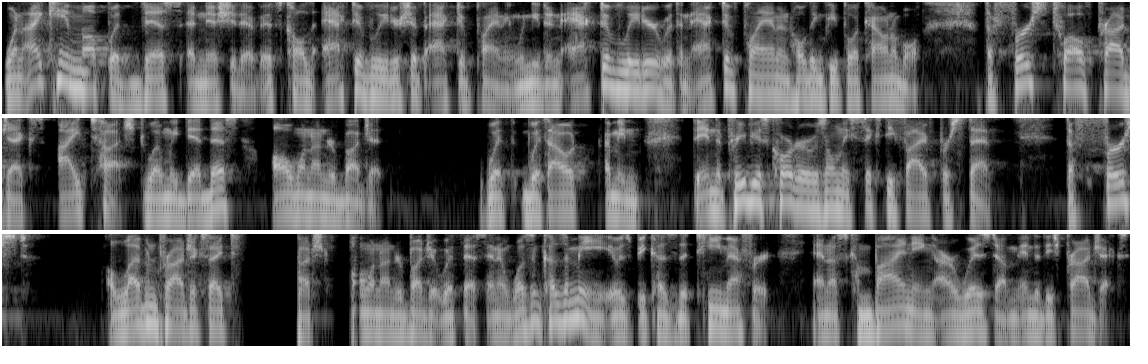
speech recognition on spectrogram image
when I came up with this initiative, it's called active leadership, active planning. We need an active leader with an active plan and holding people accountable. The first 12 projects I touched when we did this all went under budget with without I mean in the previous quarter it was only 65%. The first 11 projects I touched all went under budget with this. And it wasn't because of me. It was because the team effort and us combining our wisdom into these projects.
